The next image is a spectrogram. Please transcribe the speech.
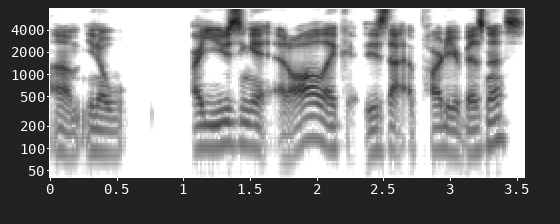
Um, you know, are you using it at all? Like, is that a part of your business?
